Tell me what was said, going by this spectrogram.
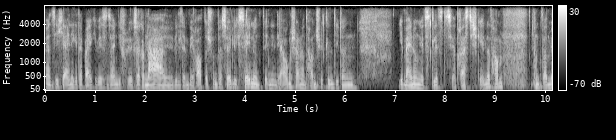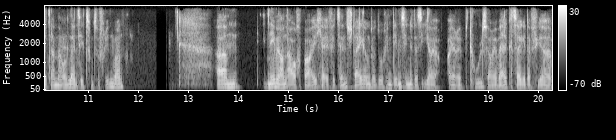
Werden sicher einige dabei gewesen sein, die früher gesagt haben, na, ich will den Berater schon persönlich sehen und den in die Augen schauen und Handschütteln, die dann ihre Meinung jetzt letztes Jahr drastisch geändert haben und dann mit einer Online-Sitzung zufrieden waren. Ähm, ich nehme an, auch bei euch eine Effizienzsteigerung dadurch in dem Sinne, dass ihr eure Tools, eure Werkzeuge dafür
